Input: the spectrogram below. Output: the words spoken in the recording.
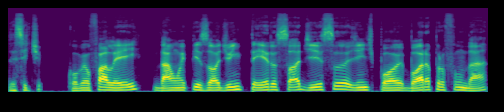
Desse tipo. Como eu falei, dá um episódio inteiro só disso, a gente pode, bora aprofundar.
